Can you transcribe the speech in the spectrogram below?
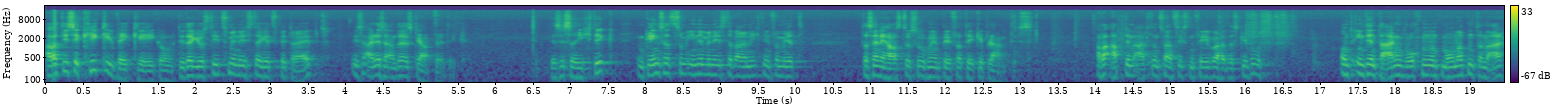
Aber diese Kickelweglegung, die der Justizminister jetzt betreibt, ist alles andere als glaubwürdig. Das ist richtig. Im Gegensatz zum Innenminister war er nicht informiert, dass eine Hausdurchsuchung im BVD geplant ist. Aber ab dem 28. Februar hat er es gewusst. Und in den Tagen, Wochen und Monaten danach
